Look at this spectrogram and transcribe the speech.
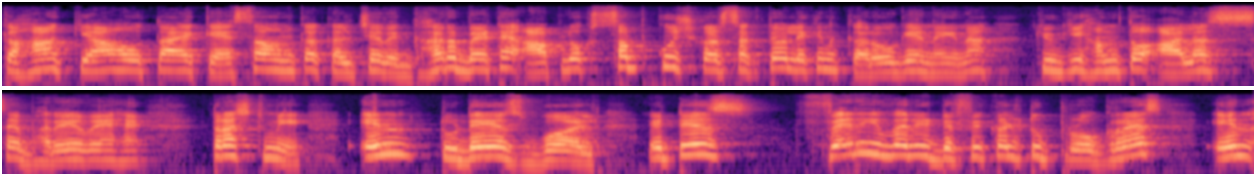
कहाँ क्या होता है, कैसा उनका कल्चर है, घर बैठे आप लोग सब कुछ कर सकते हो, लेकिन करोगे नहीं ना, क्योंकि हम तो आलस से भरे हुए हैं। Trust me in today's world it is very very difficult to progress in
